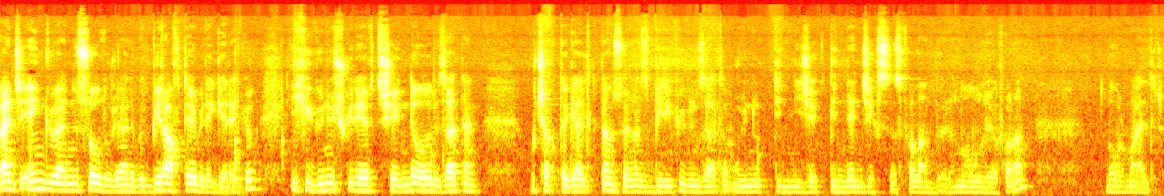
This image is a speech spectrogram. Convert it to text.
Bence en güvenlisi olur. Yani bu bir haftaya bile gerek yok. İki gün, üç gün ev şeyinde olabilir. Zaten uçakta geldikten sonra en az bir iki gün zaten uyunup dinleyecek, dinleneceksiniz falan böyle. Ne oluyor falan. Normaldir.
